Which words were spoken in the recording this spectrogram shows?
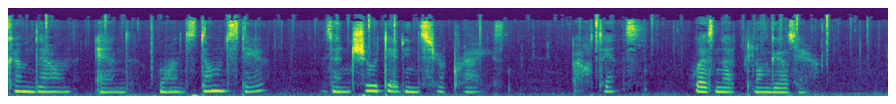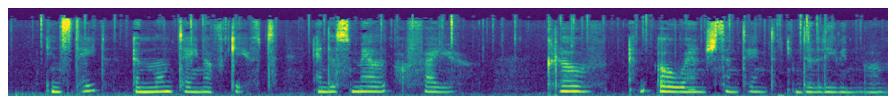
come down and, downstairs, then shouted in surprise. Hortense was not longer there. instead a mountain of gifts and a smell of fire, clove and orange scented in the living room.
